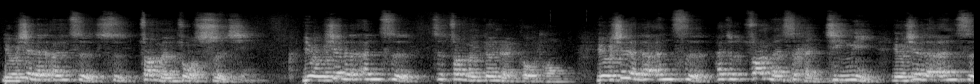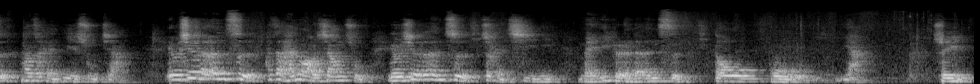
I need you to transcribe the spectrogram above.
有些人的恩赐是专门做事情，有些人的恩赐是专门跟人沟通，有些人的恩赐他就专门是很精密，有些人的恩赐他是很艺术家。有些人的恩赐他是很好相处，有些人的恩赐是很细腻。每一个人的恩赐都不一样，所以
